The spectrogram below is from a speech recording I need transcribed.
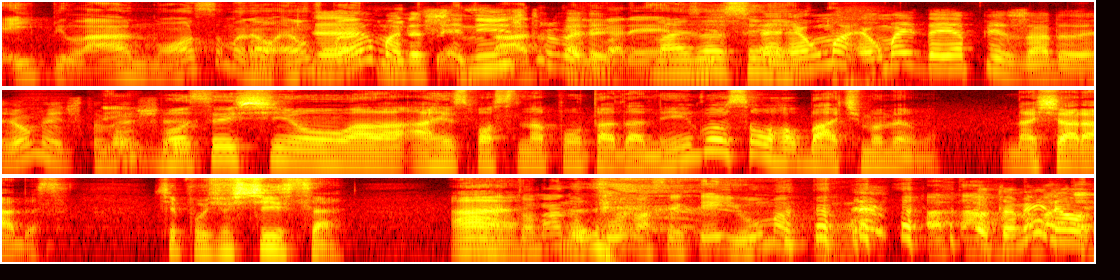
tape lá. Nossa, mano, é um É, mano, é sinistro, tá velho. É Mas assim, É, é uma, é uma ideia pesada, realmente, também achei. vocês tinham a, a resposta na ponta da língua ou só o Batman mesmo? Nas charadas? Tipo, justiça. Ah, Vai tomar no cu, não acertei uma, porra. Tava- Eu também não.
